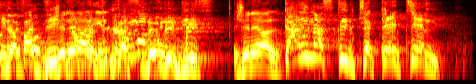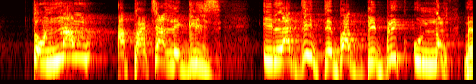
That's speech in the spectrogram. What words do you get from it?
Il n'a pas dit il n'a Général, pas dit une église. Général, Karina Steele, tu es chrétienne. Ton âme appartient à l'église. Il a dit débat biblique ou non? Mais,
